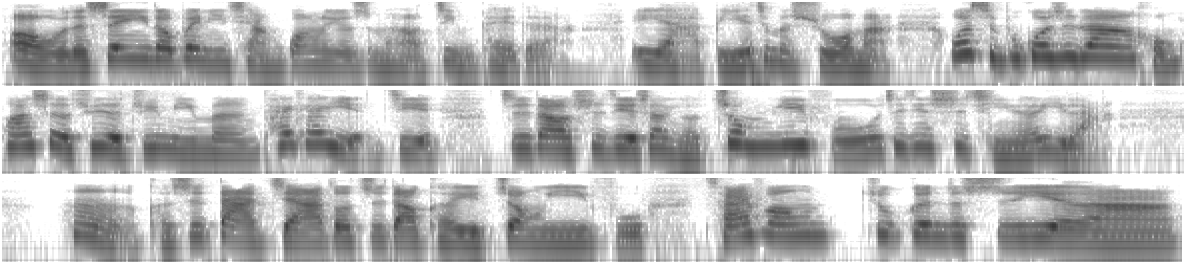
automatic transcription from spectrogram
哦，我的生意都被你抢光了，有什么好敬佩的啦？哎呀，别这么说嘛，我只不过是让红花社区的居民们开开眼界，知道世界上有种衣服这件事情而已啦。哼，可是大家都知道可以种衣服，裁缝就跟着失业啦。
